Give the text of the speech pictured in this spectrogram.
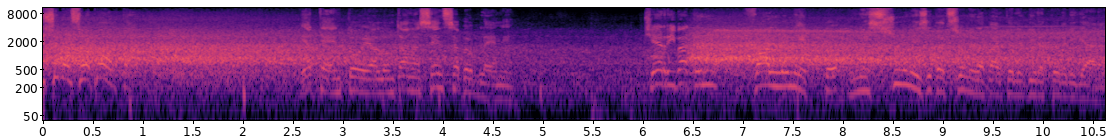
colpisce verso la porta. È attento e allontana senza problemi. Ci è arrivato un... Fallo netto, nessuna esitazione da parte del direttore di gara.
